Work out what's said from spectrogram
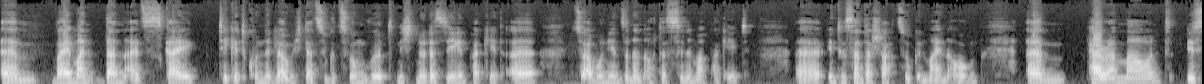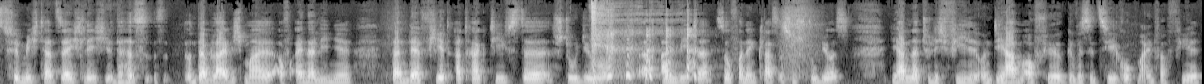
ähm, weil man dann als Sky Ticketkunde, glaube ich, dazu gezwungen wird, nicht nur das Serienpaket äh, zu abonnieren, sondern auch das Cinema-Paket. Äh, interessanter Schachzug in meinen Augen. Ähm, Paramount ist für mich tatsächlich, das, und da bleibe ich mal auf einer Linie, dann der viertattraktivste Studioanbieter, so von den klassischen Studios. Die haben natürlich viel und die haben auch für gewisse Zielgruppen einfach viel,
